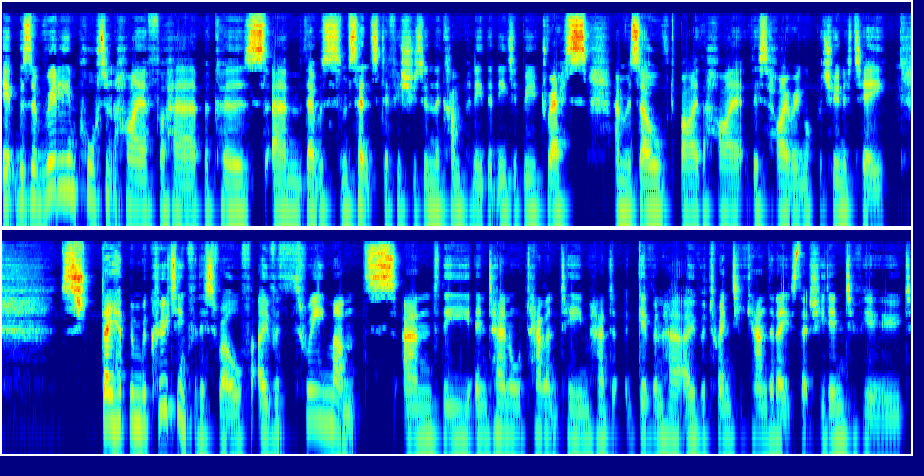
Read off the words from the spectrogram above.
It was a really important hire for her because um, there was some sensitive issues in the company that needed to be addressed and resolved by the hire, this hiring opportunity they had been recruiting for this role for over three months, and the internal talent team had given her over 20 candidates that she'd interviewed.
